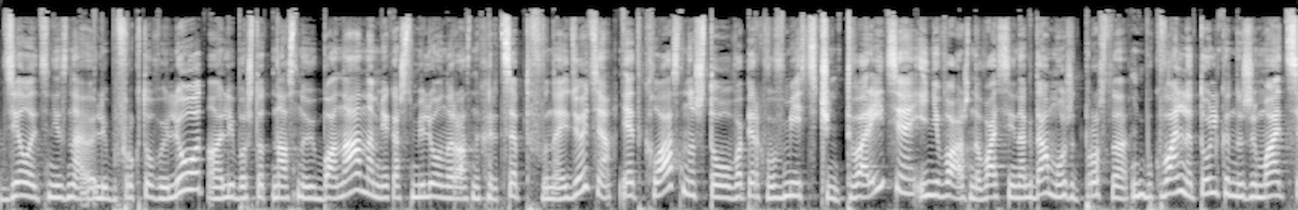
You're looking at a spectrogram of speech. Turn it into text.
делать, не знаю, либо фруктовый лед, либо что-то на основе банана. Мне кажется, миллионы разных рецептов вы найдете. И это классно, что, во-первых, вы вместе что-нибудь творите, и неважно, Вася иногда может просто буквально только нажимать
